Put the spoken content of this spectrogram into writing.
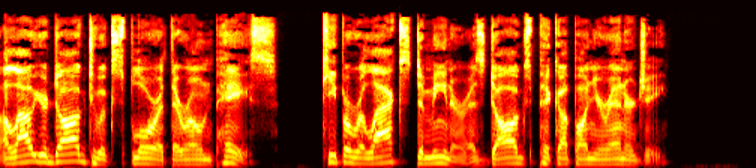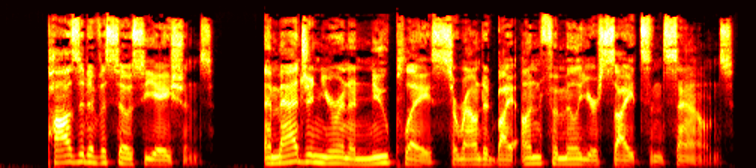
Allow your dog to explore at their own pace. Keep a relaxed demeanor as dogs pick up on your energy. Positive associations. Imagine you're in a new place surrounded by unfamiliar sights and sounds.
